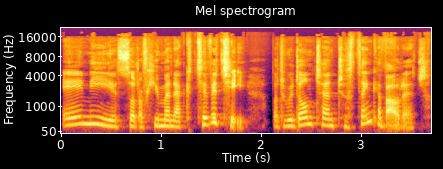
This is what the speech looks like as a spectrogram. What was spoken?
any sort of human activity, but we don't tend to think about it.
